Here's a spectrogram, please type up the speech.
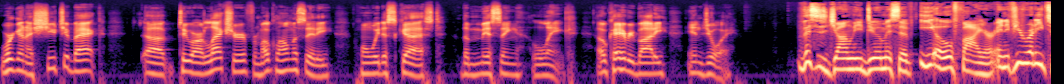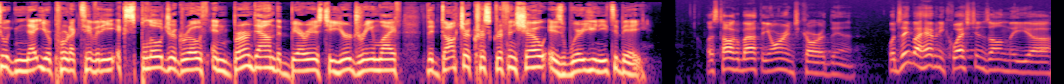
we're going to shoot you back uh, to our lecture from Oklahoma City when we discussed the missing link. Okay, everybody, enjoy. This is John Lee Dumas of EO Fire. And if you're ready to ignite your productivity, explode your growth, and burn down the barriers to your dream life, the Dr. Chris Griffin Show is where you need to be. Let's talk about the orange card then. Well, does anybody have any questions on the uh,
